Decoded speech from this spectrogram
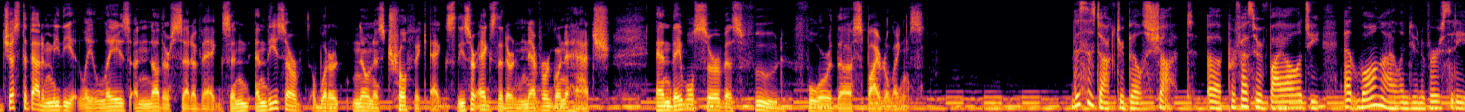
just about immediately lays another set of eggs. And, and these are what are known as trophic eggs. These are eggs that are never going to hatch, and they will serve as food for the spiderlings. This is Dr. Bill Schutt, a professor of biology at Long Island University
